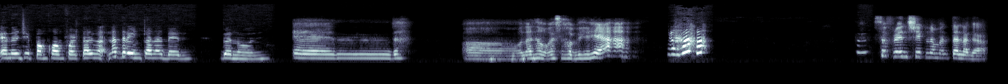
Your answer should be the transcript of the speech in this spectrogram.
energy pang comfort dahil nga, na-drain ka na din. Ganon. And, ah, wala na akong masabi. Sa friendship naman talaga,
